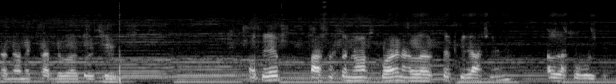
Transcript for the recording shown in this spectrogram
সাথে অনেক খারাপ ব্যবহার করেছি। অতএব পাঁচ বছর নামাজ পড়েন আল্লাহ হচ্ছে ফিরে আসেন আল্লাহ কবুল করুন।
